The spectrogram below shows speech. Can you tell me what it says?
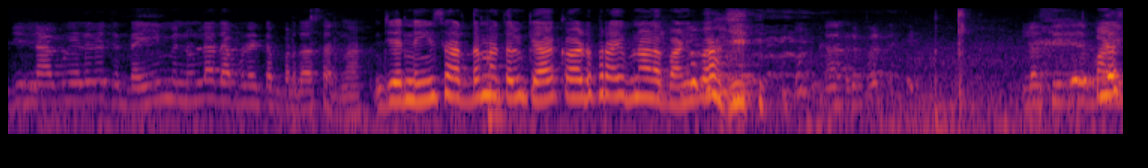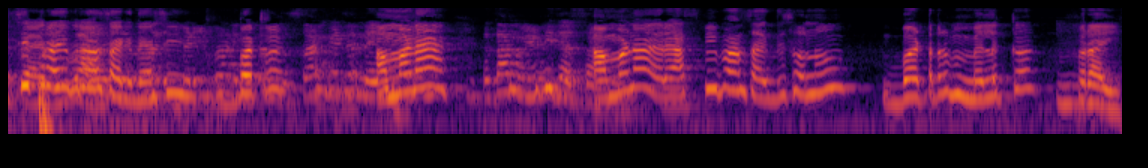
ਜਿੰਨਾ ਕੋਈ ਇਹਦੇ ਵਿੱਚ ਦਹੀਂ ਮੈਨੂੰ ਲੱਗਦਾ ਆਪਣੇ ਟੱਬਰ ਦਾ ਸਰਨਾ। ਜੇ ਨਹੀਂ ਸਰਦਾ ਮੈਂ ਤੈਨੂੰ ਕਿਹਾ ਕਰਡ ਫਰਾਈ ਬਣਾ ਲੈ ਪਾਣੀ ਪਾ ਕੇ। ਲੱਸੀ ਦੇ ਲੱਸੀ ਫਰਾਈ ਬਣਾ ਸਕਦੇ ਹਾਂ ਅਸੀਂ। ਬਟਰ ਅਮਨ ਤੇ ਤੁਹਾਨੂੰ ਇਹ ਵੀ ਦੱਸਾਂ ਅਮਨ ਰੈਸਪੀ ਬਣ ਸਕਦੀ ਤੁਹਾਨੂੰ ਬਟਰ ਮਿਲਕ ਫਰਾਈ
